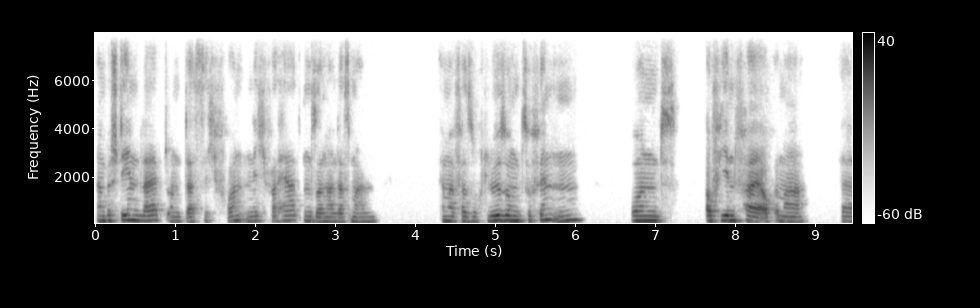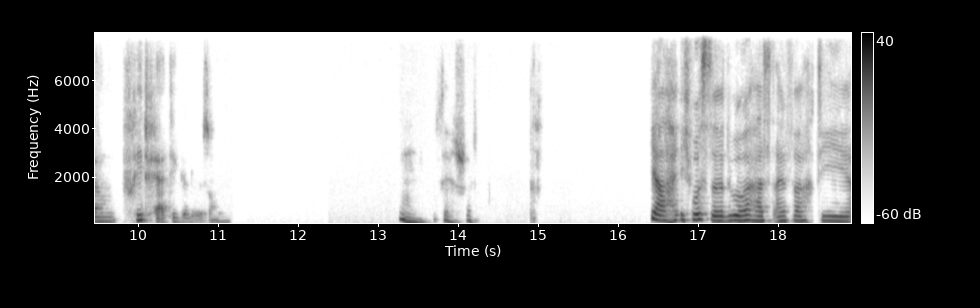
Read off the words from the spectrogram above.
bestehen bleibt und dass sich Fronten nicht verhärten, sondern dass man immer versucht, Lösungen zu finden und auf jeden Fall auch immer ähm, friedfertige Lösungen. Hm, sehr schön. Ja, ich wusste, du hast einfach die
